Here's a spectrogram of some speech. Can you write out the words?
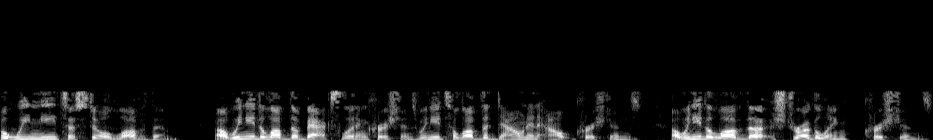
but we need to still love them. Uh, we need to love the backsliding Christians. We need to love the down and out Christians. Uh, we need to love the struggling Christians.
